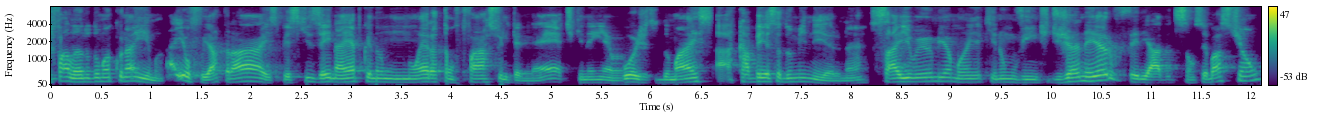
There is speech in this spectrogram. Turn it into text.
falando do Macunaíma. Aí eu fui atrás, pesquisei. Na época não, não era tão fácil a internet, que nem é hoje e tudo mais. A cabeça do mineiro, né? Saiu eu e minha mãe aqui num 20 de janeiro, feriado de São Sebastião,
